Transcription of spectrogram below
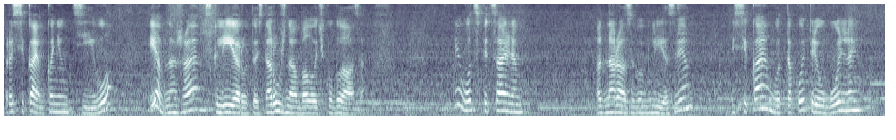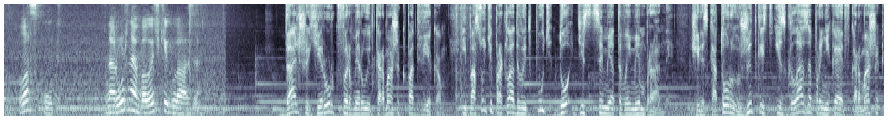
рассекаем конъюнктиву и обнажаем склеру, то есть наружную оболочку глаза. И вот специальным одноразовым лезвием иссекаем вот такой треугольный лоскут в наружной оболочке глаза. Дальше хирург формирует кармашек под веком и, по сути, прокладывает путь до дисцеметовой мембраны, через которую жидкость из глаза проникает в кармашек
